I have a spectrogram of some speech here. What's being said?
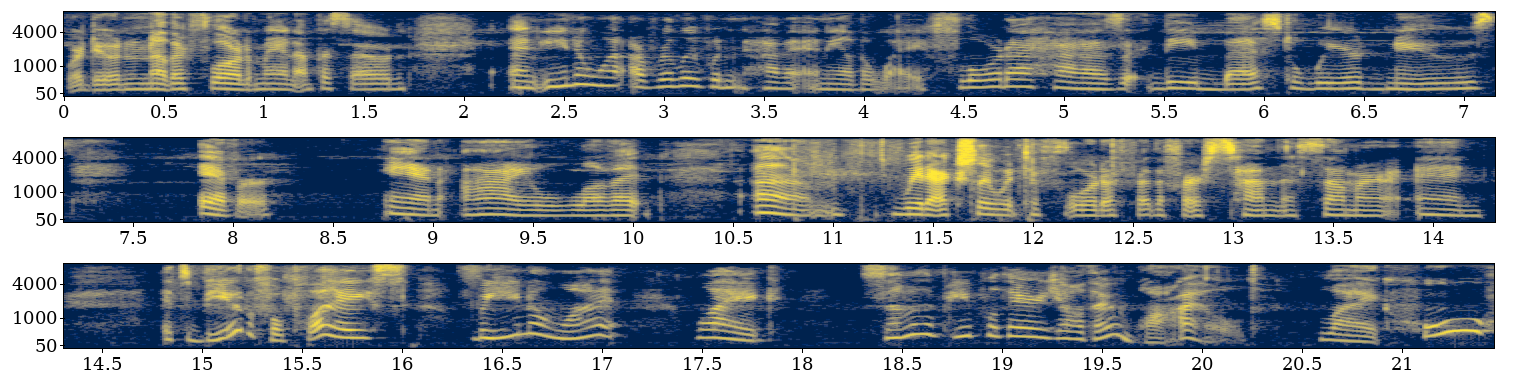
we're doing another Florida Man episode. And you know what? I really wouldn't have it any other way. Florida has the best weird news ever, and I love it. Um, we'd actually went to Florida for the first time this summer, and it's a beautiful place. But you know what? Like some of the people there, y'all, they're wild. Like, whoo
